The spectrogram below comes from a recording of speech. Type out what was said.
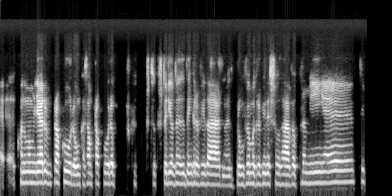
eh, quando uma mulher procura, um casal procura porque gostariam de, de engravidar, é? de promover uma gravidez saudável, para mim é tipo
